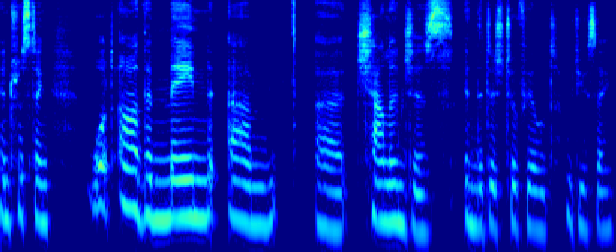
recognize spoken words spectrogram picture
interesting. What are the main um, uh, challenges in the digital field, would you say?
